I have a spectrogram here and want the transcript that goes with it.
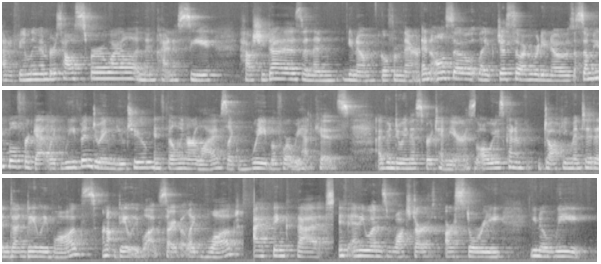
at a family member's house for a while and then kind of see how she does and then, you know, go from there. And also, like, just so everybody knows, some people forget, like, we've been doing YouTube and filming our lives like way before we had kids. I've been doing this for 10 years. I've always kind of documented and done daily vlogs, or not daily vlogs, sorry, but like vlogged. I think that if anyone's watched our, our story, you know, we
